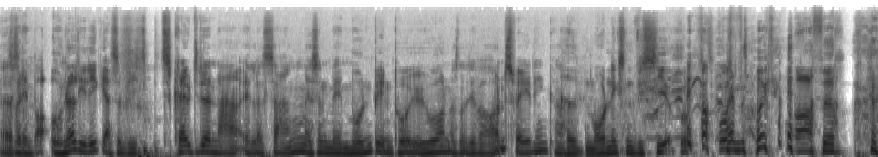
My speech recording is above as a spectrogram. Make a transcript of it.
Altså, så var det bare underligt, ikke? Altså, vi skrev de der eller sange med, sådan med mundbind på i øveren og sådan noget. Det var åndssvagt, ikke? Og, havde Morten ikke sådan en visir på? Åh, oh, fedt. det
